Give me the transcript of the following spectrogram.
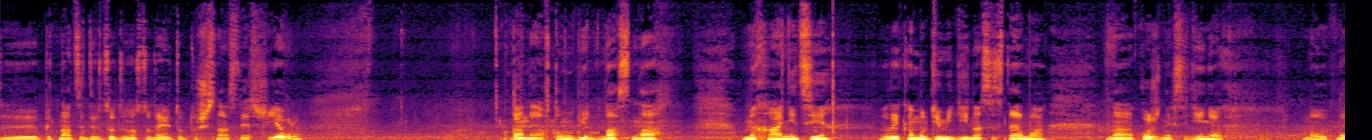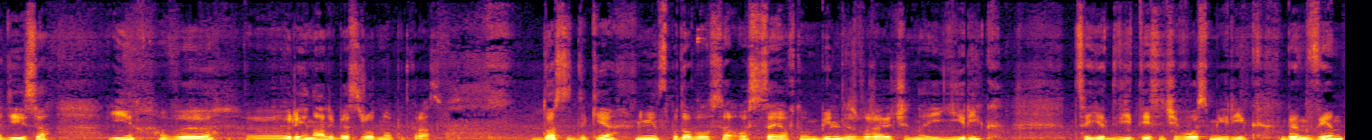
е, 15 999, тобто 16 тисяч євро. Даний автомобіль у нас на механіці, велика мультимедійна система на кожних сидіннях. Ну, Надіюся, і в е, оригіналі без жодного підкрасу. Досить таки мені сподобався ось цей автомобіль, незважаючи на її рік. Це є 2008 рік, бензин.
